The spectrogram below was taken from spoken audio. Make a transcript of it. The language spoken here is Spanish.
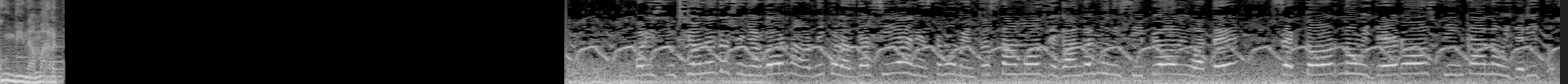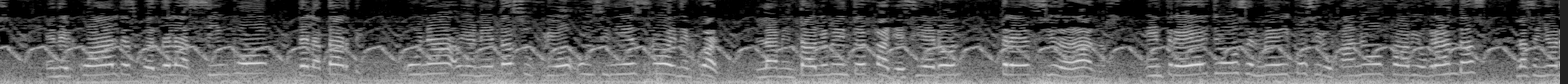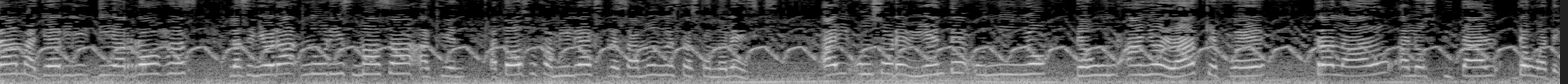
Cundinamarca. Por instrucciones del señor gobernador Nicolás García, en este momento estamos llegando al municipio de Ubaté, sector Novilleros, finca Novilleritos, en el cual después de las 5 de la tarde una avioneta sufrió un siniestro en el cual lamentablemente fallecieron tres ciudadanos, entre ellos el médico cirujano Fabio Grandas, la señora Mayerly Díaz Rojas, la señora Nuris Maza, a quien a toda su familia expresamos nuestras condolencias. Hay un sobreviviente, un niño de un año de edad que fue trasladado al hospital de Huaté.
